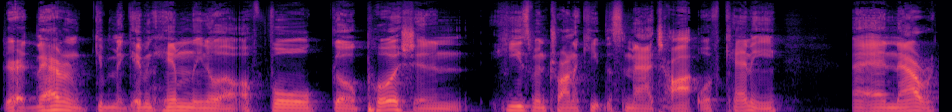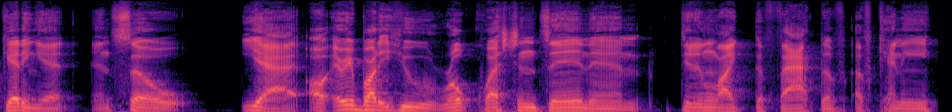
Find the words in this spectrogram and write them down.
They're, they haven't given giving him you know a, a, full go push, and he's been trying to keep this match hot with Kenny, and now we're getting it. And so yeah, everybody who wrote questions in and didn't like the fact of of Kenny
